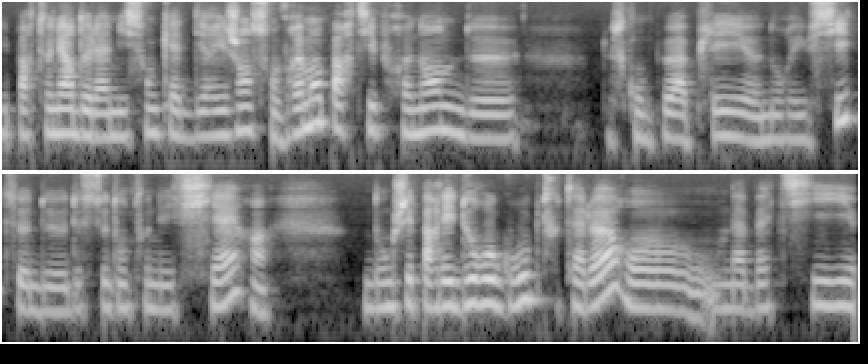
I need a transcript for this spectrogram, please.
les partenaires de la mission 4 dirigeants sont vraiment partie prenante de, ce qu'on peut appeler euh, nos réussites, de, ce dont on est fier. Donc j'ai parlé d'Eurogroupe tout à l'heure. On, a bâti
